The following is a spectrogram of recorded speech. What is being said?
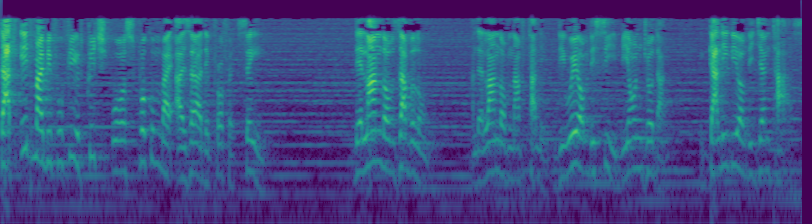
That it might be fulfilled, which was spoken by Isaiah the prophet, saying, The land of Zabulon and the land of Naphtali, the way of the sea beyond Jordan, Galilee of the Gentiles.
